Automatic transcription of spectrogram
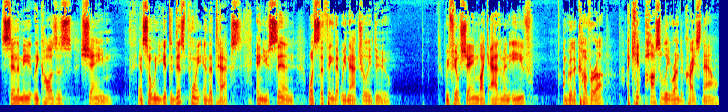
Sin immediately causes shame. And so when you get to this point in the text and you sin, what's the thing that we naturally do? We feel shame like Adam and Eve. I'm going to cover up. I can't possibly run to Christ now.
